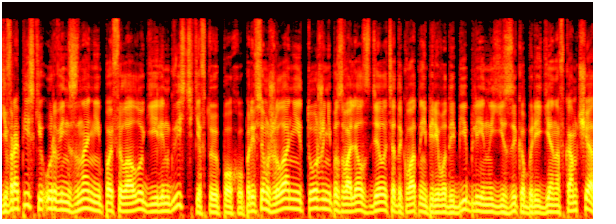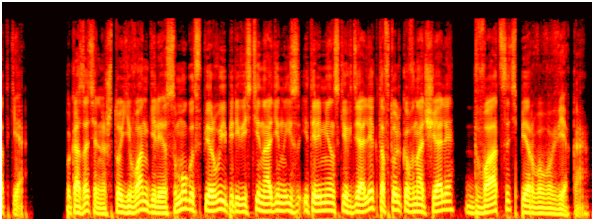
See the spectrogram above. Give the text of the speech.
Европейский уровень знаний по филологии и лингвистике в ту эпоху при всем желании тоже не позволял сделать адекватные переводы Библии на язык аборигенов Камчатки. Показательно, что Евангелие смогут впервые перевести на один из итальменских диалектов только в начале XXI века.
